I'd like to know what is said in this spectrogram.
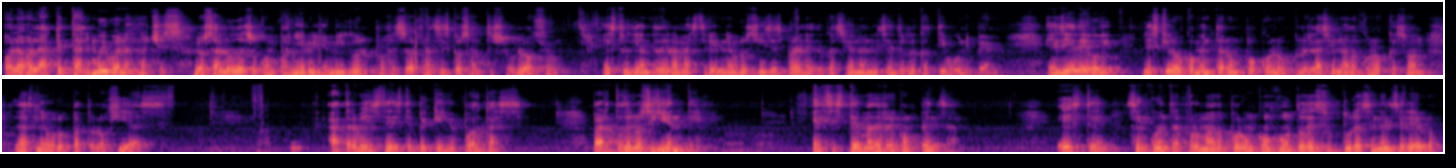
Hola, hola, ¿qué tal? Muy buenas noches. Los saluda su compañero y amigo el profesor Francisco Santos Eulogio, estudiante de la maestría en Neurociencias para la Educación en el Centro Educativo UNIPEM. El día de hoy les quiero comentar un poco lo relacionado con lo que son las neuropatologías a través de este pequeño podcast. Parto de lo siguiente. El sistema de recompensa. Este se encuentra formado por un conjunto de estructuras en el cerebro,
